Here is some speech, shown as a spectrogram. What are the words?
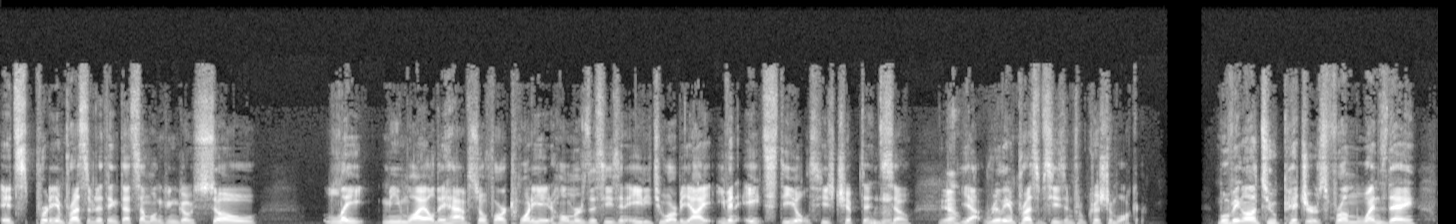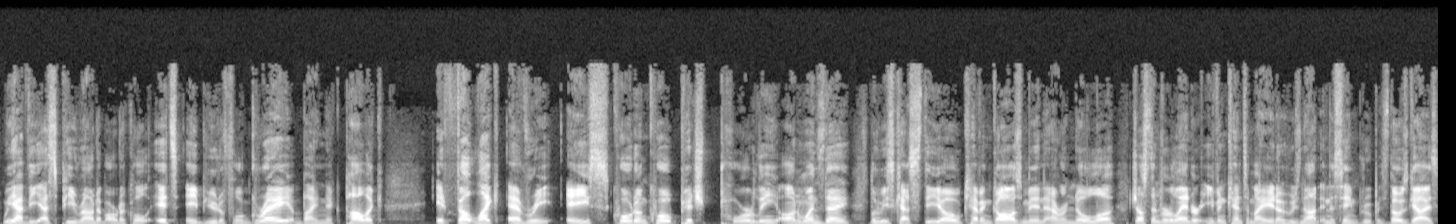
it's pretty impressive to think that someone can go so late. Meanwhile, they have so far 28 homers this season, 82 RBI, even eight steals he's chipped in. Mhm. So Yeah. yeah, really impressive season from Christian Walker. Moving on to pitchers from Wednesday, we have the SP Roundup article, It's a Beautiful Gray by Nick Pollack. It felt like every ace, quote unquote, pitched poorly on Wednesday. Luis Castillo, Kevin Gausman, Aaron Nola, Justin Verlander, even Kenta Maeda, who's not in the same group as those guys,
